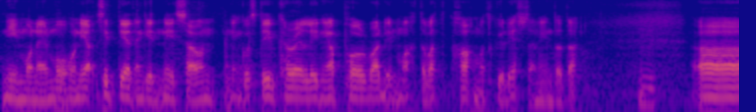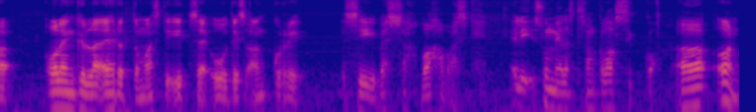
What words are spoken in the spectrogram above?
niin moneen muuhun. Ja sitten tietenkin niissä on niin kuin Steve Carellin ja Paul Ruddin mahtavat hahmot kyljessä, niin tota, hmm. uh, olen kyllä ehdottomasti itse uutisankkuri siivessä vahvasti. Eli sun mielestä se on klassikko? Uh, on,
